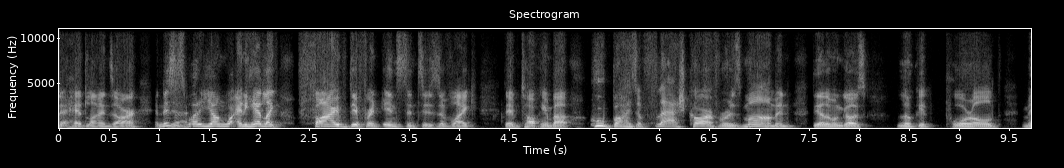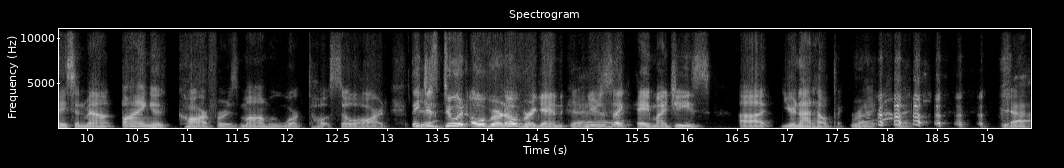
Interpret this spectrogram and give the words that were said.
headlines are, and this is what a young and he had like five different instances of like them talking about who buys a flash car for his mom, and the other one goes. Look at poor old Mason Mount buying a car for his mom who worked so hard. They Yeah. just do it over and over again. Yeah, and you're just yeah. like, hey, my G's, uh, you're not helping. right, right. yeah.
